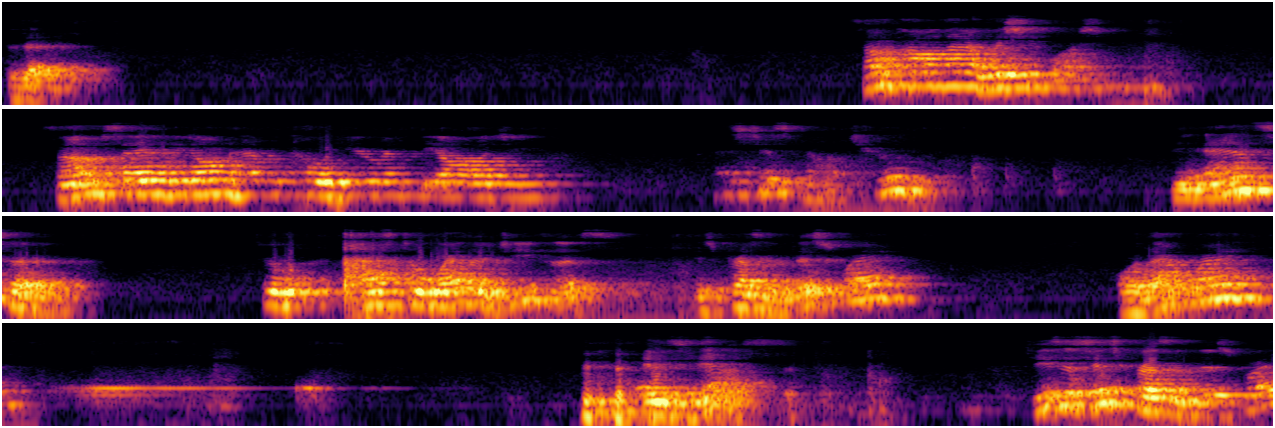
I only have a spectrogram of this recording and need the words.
today. Some call that wishy washy. Some say we don't have a coherent theology. That's just not true. The answer to, as to whether Jesus is present this way or that way? is yes. Jesus is present this way,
